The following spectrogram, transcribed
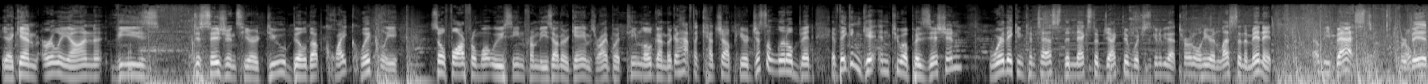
Yeah, again, early on, these decisions here do build up quite quickly so far from what we've seen from these other games, right? But Team Lilgun, they're going to have to catch up here just a little bit. If they can get into a position where they can contest the next objective, which is going to be that turtle here in less than a minute, that would be best. Forbid,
